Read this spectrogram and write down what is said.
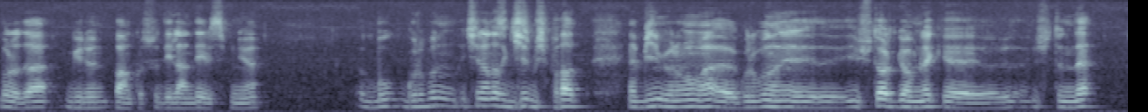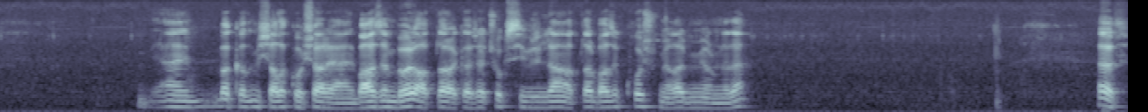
burada günün bankosu Dylan Davis biniyor. Bu grubun içine nasıl girmiş bu at yani bilmiyorum ama e, grubun hani 3-4 gömlek e, üstünde yani bakalım inşallah koşar yani. Bazen böyle atlar arkadaşlar çok sivrilen atlar bazen koşmuyorlar bilmiyorum neden. Evet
